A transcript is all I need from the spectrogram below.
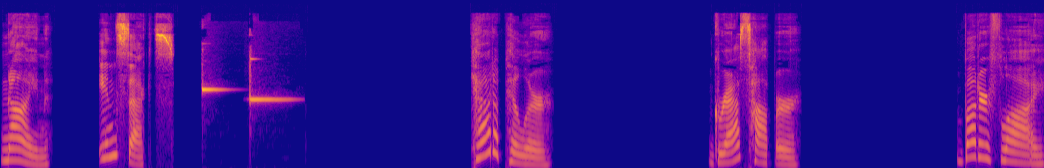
9. Insects. Caterpillar. Grasshopper. Butterfly.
